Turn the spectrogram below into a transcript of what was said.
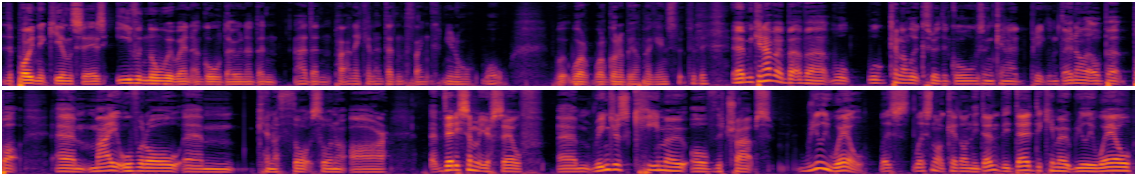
the point that Ciaran says, even though we went a goal down, I didn't, I didn't panic, and I didn't think, you know, well, we're we're going to be up against it today. Um, we can have a bit of a we'll we'll kind of look through the goals and kind of break them down a little bit. But um, my overall um, kind of thoughts on it are uh, very similar to yourself. Um, Rangers came out of the traps really well. Let's let's not kid on. They didn't. They did. They came out really well.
